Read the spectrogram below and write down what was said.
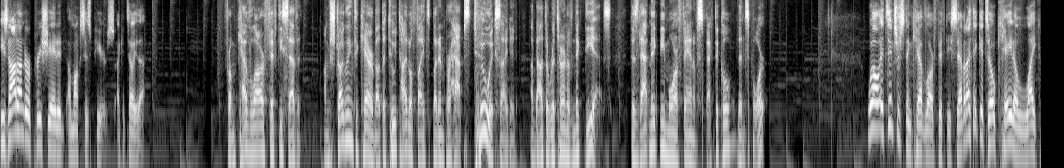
he's not underappreciated amongst his peers. I can tell you that from Kevlar57. I'm struggling to care about the two title fights, but am perhaps too excited about the return of Nick Diaz. Does that make me more a fan of spectacle than sport? Well, it's interesting, Kevlar 57. I think it's okay to like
